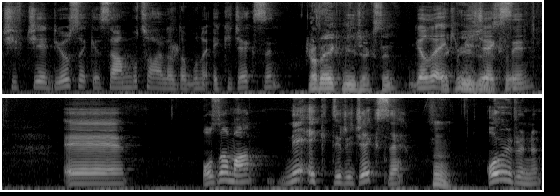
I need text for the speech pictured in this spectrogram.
çiftçiye diyorsa ki sen bu tarlada bunu ekeceksin Ya da ekmeyeceksin. ya da Ekmeyeceksin. ekmeyeceksin. Ee, o zaman ne ektirecekse Hı. o ürünün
